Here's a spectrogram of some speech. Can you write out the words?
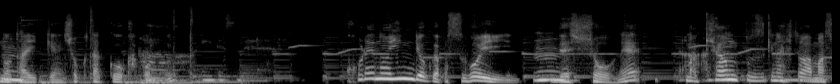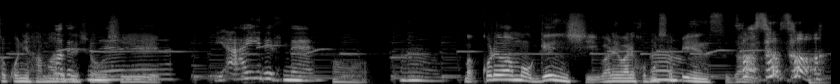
の体験、食卓を囲むいいですね。これの引力がやっぱすごいうんでしょうね。まあキャンプ好きな人はまあそこにはまるでしょうし、そうですねいやーいいですね。うんうん。まあ、これはもう原始我々ホモ・サピエンスそうが、そうそう。もう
